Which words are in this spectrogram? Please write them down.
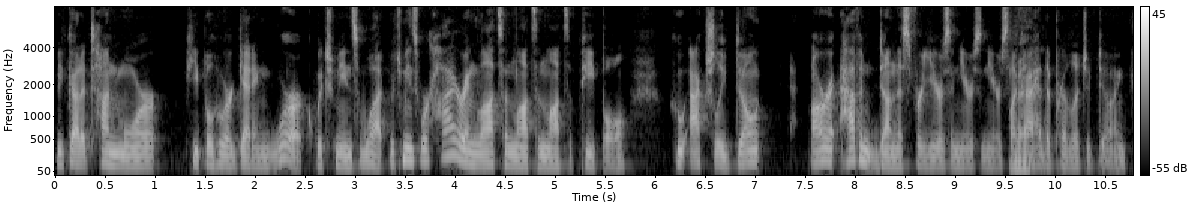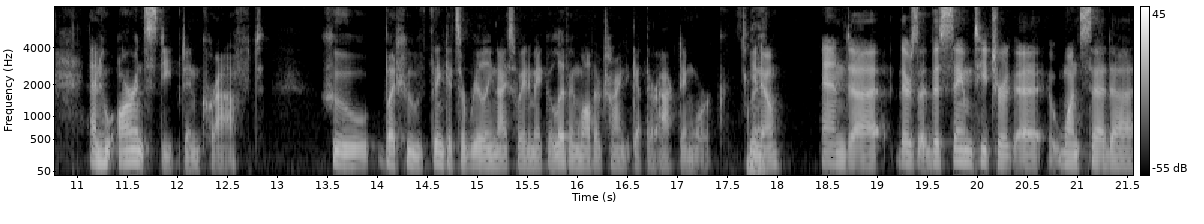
we've got a ton more people who are getting work which means what which means we're hiring lots and lots and lots of people who actually don't aren't haven't done this for years and years and years like Right. I had the privilege of doing and who aren't steeped in craft who but who think it's a really nice way to make a living while they're trying to get their acting work you Right. know? And uh, there's a, this same teacher uh, once said uh,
